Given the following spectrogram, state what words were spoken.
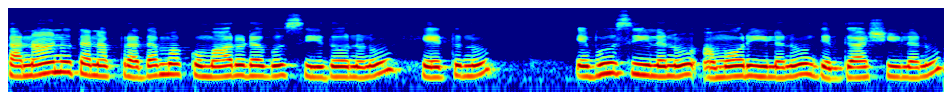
కనాను తన ప్రథమ కుమారుడగు సీదోనును హేతును ఎబూసీలను అమోరీలను గిర్గాషీలను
